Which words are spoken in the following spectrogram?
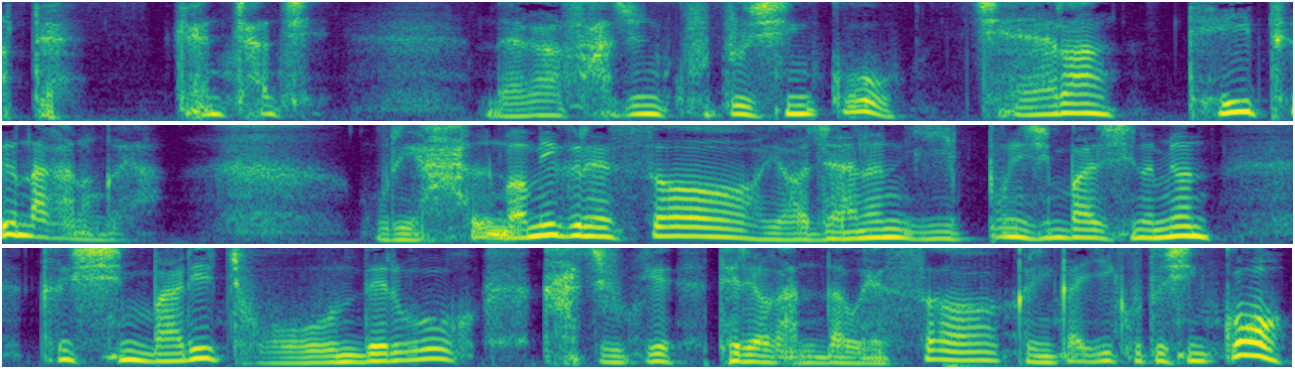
어때? 괜찮지? 내가 사준 구두 신고 쟤랑 데이트 나가는 거야. 우리 할멈이 그랬어. 여자는 이쁜 신발 신으면 그 신발이 좋은 데로 가지고 데려간다고 했어. 그러니까 이 구두 신고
